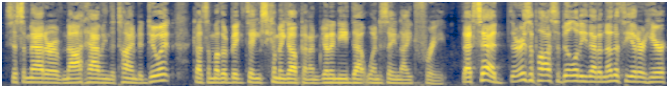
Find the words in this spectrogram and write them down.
It's just a matter of not having the time to do it. Got some other big things coming up, and I'm going to need that Wednesday night free. That said, there is a possibility that another theater here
